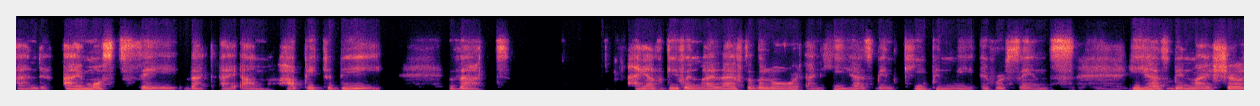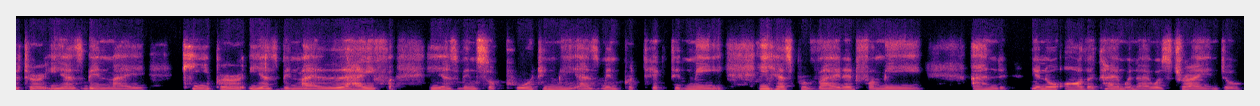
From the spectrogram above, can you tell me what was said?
and I must say that I am happy today that I have given my life to the Lord and He has been keeping me ever since. He has been my shelter. He has been my keeper. He has been my life. He has been supporting me, has been protecting me. He has provided for me. And, you know, all the time when I was trying to,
